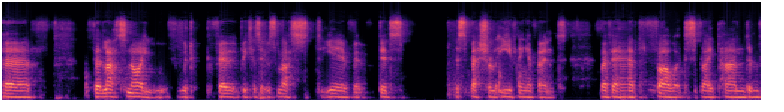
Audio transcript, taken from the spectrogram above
uh, the last night, would because it was last year, we did a special evening event where they had firework display panned, and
